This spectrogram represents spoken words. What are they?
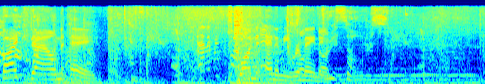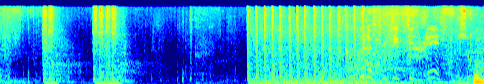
Spike down A. One enemy remaining. Who could have predicted this? It's cool.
